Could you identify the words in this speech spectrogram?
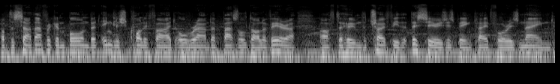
of the South African born but English qualified all rounder Basil D'Oliveira, after whom the trophy that this series is being played for is named.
